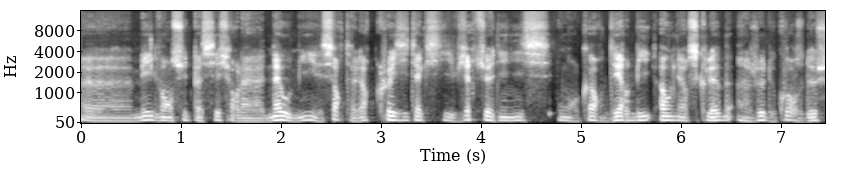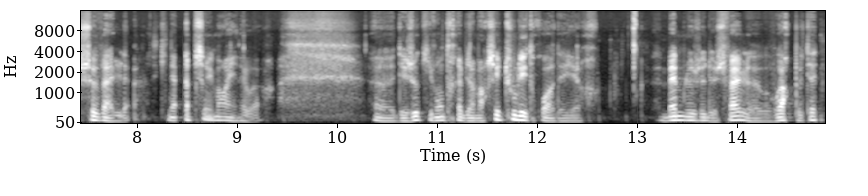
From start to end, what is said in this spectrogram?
euh, mais il va ensuite passer sur la Naomi et sortent alors Crazy Taxi, Virtua Tennis ou encore Derby Owners Club, un jeu de course de cheval, ce qui n'a absolument rien à voir. Euh, des jeux qui vont très bien marcher, tous les trois d'ailleurs. Même le jeu de cheval, euh, voire peut-être,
